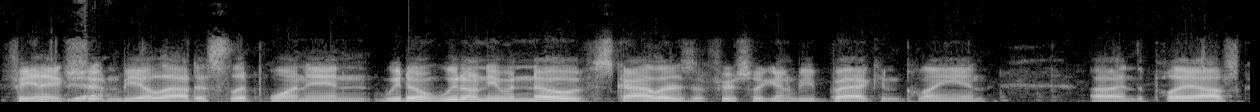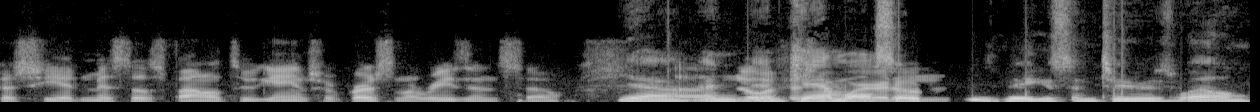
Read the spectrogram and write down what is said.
Phoenix Yeah. shouldn't be allowed to slip one in. We don't we don't even know if Skylar's officially going to be back and playing uh, in the playoffs because she had missed those final two games for personal reasons. So Yeah, Uh, and, no and Cam also on- Vegas in two as well.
